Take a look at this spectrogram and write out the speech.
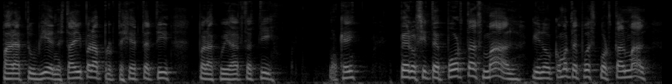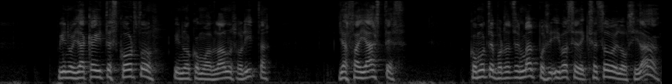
para tu bien. Está ahí para protegerte a ti, para cuidarte a ti. ¿Ok? Pero si te portas mal, y no, ¿cómo te puedes portar mal? Vino, ya caíste corto, y no como hablamos ahorita. Ya fallaste. ¿Cómo te portaste mal? Pues ibas en exceso de velocidad.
